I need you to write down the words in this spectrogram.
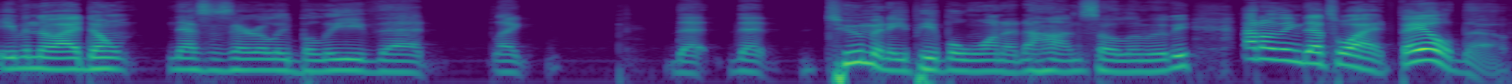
even though I don't necessarily believe that like that that too many people wanted a Han Solo movie. I don't think that's why it failed though.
